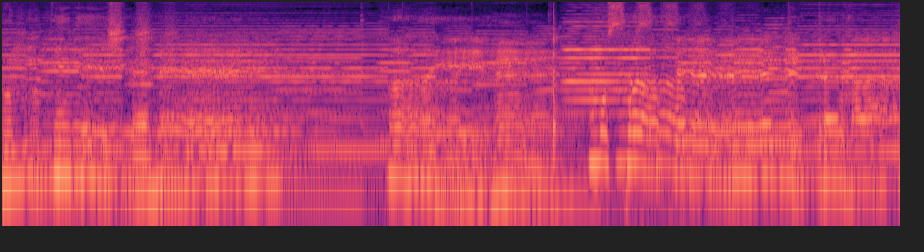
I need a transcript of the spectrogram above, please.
ہم تیرے شہر آئے ہیں مسافر کی طرح۔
